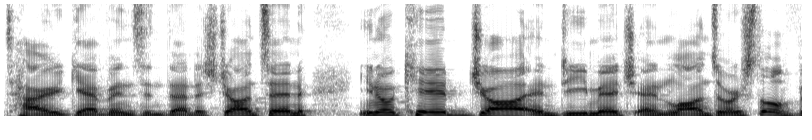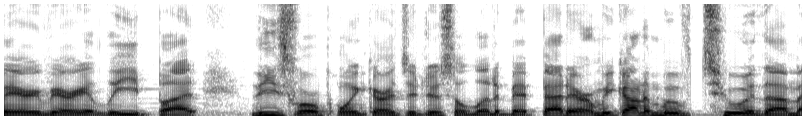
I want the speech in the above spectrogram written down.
Tyreke Evans, and Dennis Johnson. You know, Kidd, Ja, and D Mitch and Lonzo are still very, very elite, but these four point guards are just a little bit better. And we got to move two of them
